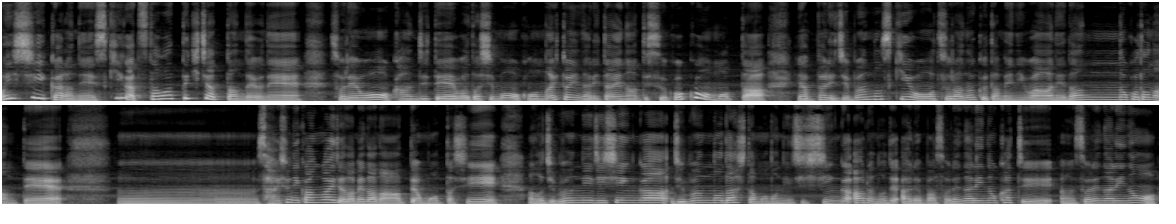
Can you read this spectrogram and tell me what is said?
美味しいからね好きが伝わってきちゃったんだよね。それを感じて私もこんな人になりたいなってすごく思った。やっぱり自分の好きを貫くためには値段のことなんてうーん最初に考えちゃダメだなって思ったしあの自分に自信が自分の出したものに自信があるのであればそれなりの価値、うん、それなりの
